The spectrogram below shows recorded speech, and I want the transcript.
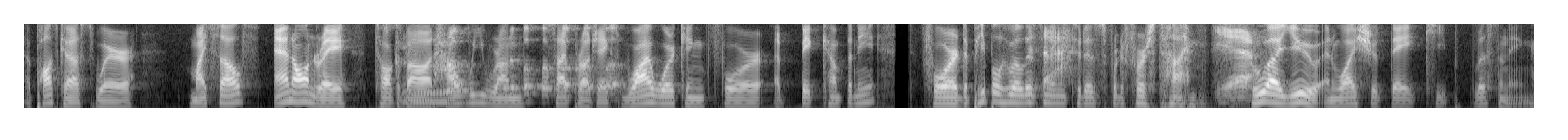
a podcast where myself and Andre talk about how we run side projects while working for a big company. For the people who are listening to this for the first time, Yeah. who are you and why should they keep listening?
